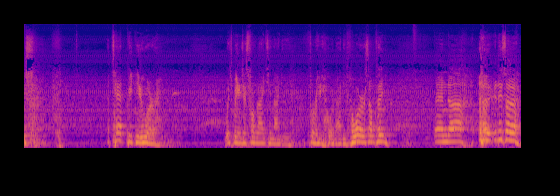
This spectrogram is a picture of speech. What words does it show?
Is a tad bit newer, which means it's from 1993 or 94 or something. And uh, it is a,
